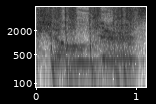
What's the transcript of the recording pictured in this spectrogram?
shoulders.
